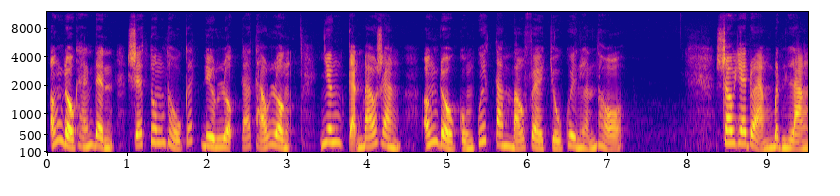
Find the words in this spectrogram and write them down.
Ấn Độ khẳng định sẽ tuân thủ các điều luật đã thảo luận, nhưng cảnh báo rằng Ấn Độ cũng quyết tâm bảo vệ chủ quyền lãnh thổ. Sau giai đoạn bình lặng,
